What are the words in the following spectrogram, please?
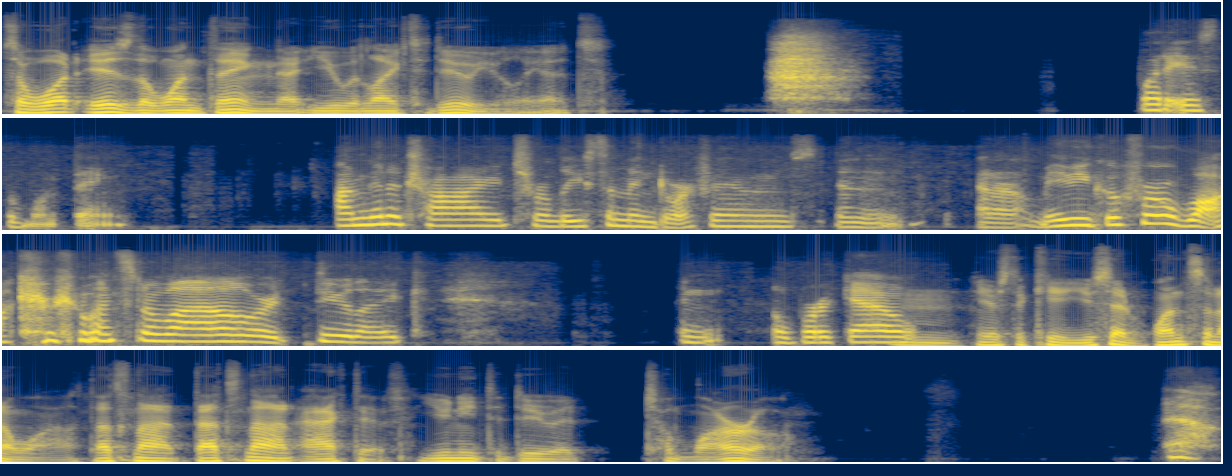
So, what is the one thing that you would like to do, Juliet? what is the one thing? I'm gonna try to release some endorphins and I don't know, maybe go for a walk every once in a while or do like an, a workout. Mm, here's the key. You said once in a while. That's not that's not active. You need to do it tomorrow. Oh,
